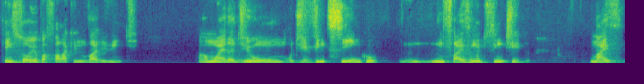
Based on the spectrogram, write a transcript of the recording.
Quem sou eu para falar que não vale 20? Uma moeda de 1, de 25, não faz muito sentido. Mas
